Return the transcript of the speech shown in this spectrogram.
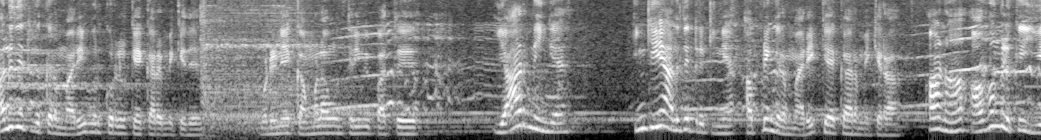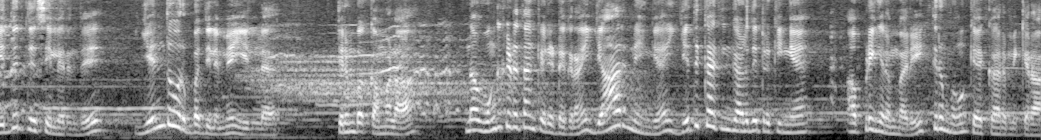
அழுதுட்டு இருக்கிற மாதிரி ஒரு குரல் கேட்க ஆரம்பிக்குது. உடனே கமலாவும் திரும்பி பார்த்து யார் நீங்கள் இங்கேயே அழுதுட்டு இருக்கீங்க அப்படிங்கிற மாதிரி கேட்க ஆரம்பிக்கிறா. ஆனால் அவங்களுக்கு எதிர் திசையிலிருந்து எந்த ஒரு பதிலுமே இல்லை. திரும்ப கமலா நான் உங்ககிட்ட தான் கேட்டுட்டு இருக்கிறேன் யார் நீங்கள் எதுக்காக இங்கே அழுதுட்டு இருக்கீங்க அப்படிங்கிற மாதிரி திரும்பவும் கேட்க ஆரம்பிக்கிறா.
